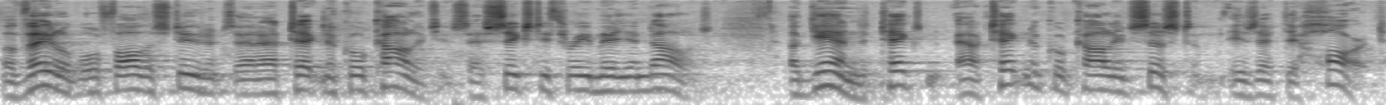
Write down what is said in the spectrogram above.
available for the students at our technical colleges. That's $63 million. Again, the tech, our technical college system is at the heart.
